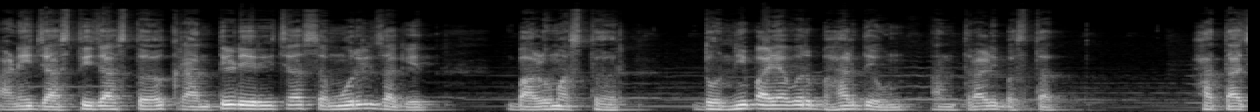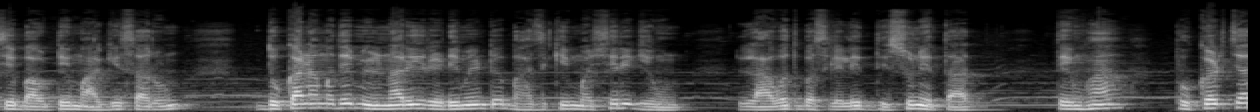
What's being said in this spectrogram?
आणि जास्तीत जास्त क्रांती डेअरीच्या समोरील जागेत बाळू मास्तर दोन्ही पायावर भार देऊन अंतराळी बसतात. हाताचे बावटे मागे सारून दुकानामध्ये मिळणारी रेडीमेड भाजकी मशिरी घेऊन लावत बसलेले दिसून येतात तेव्हा फुकटच्या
